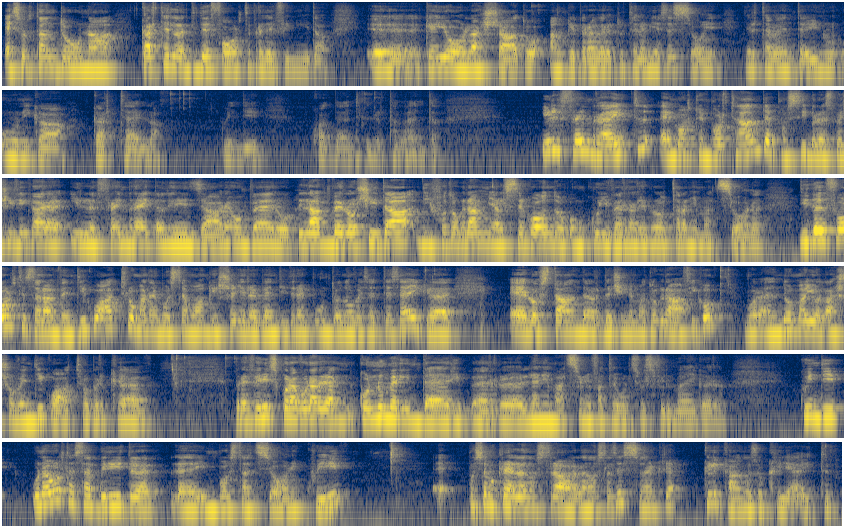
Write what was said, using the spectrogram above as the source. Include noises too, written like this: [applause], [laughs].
è soltanto una cartella di default predefinita eh, che io ho lasciato anche per avere tutte le mie sessioni direttamente in un'unica cartella quindi qua dentro direttamente il frame rate è molto importante, è possibile specificare il frame rate da utilizzare, ovvero la velocità di fotogrammi al secondo con cui verrà riprodotta l'animazione. Di default sarà 24, ma noi possiamo anche scegliere 23.976 che è lo standard cinematografico, volendo, ma io lascio 24 perché preferisco lavorare con numeri interi per le animazioni fatte con Source Filmmaker. Quindi una volta stabilite le impostazioni qui, eh, possiamo creare la nostra, la nostra sessione cliccando su Create.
